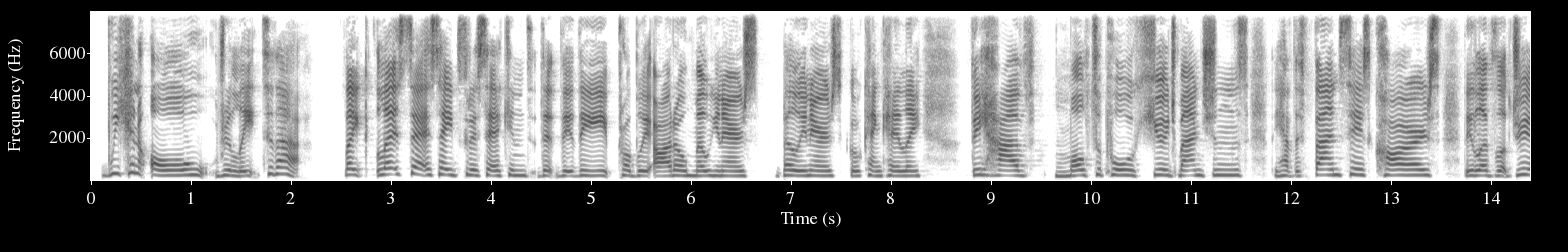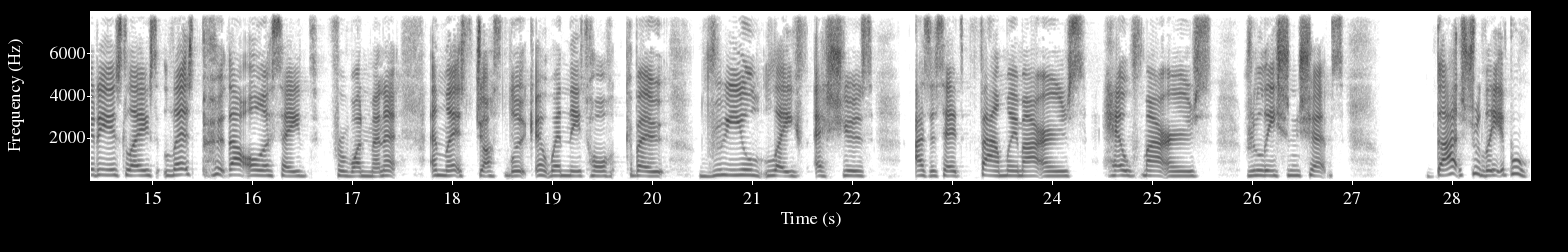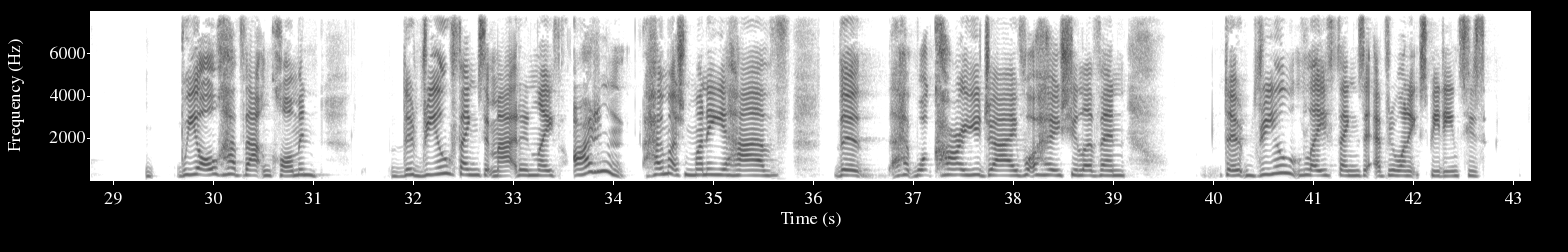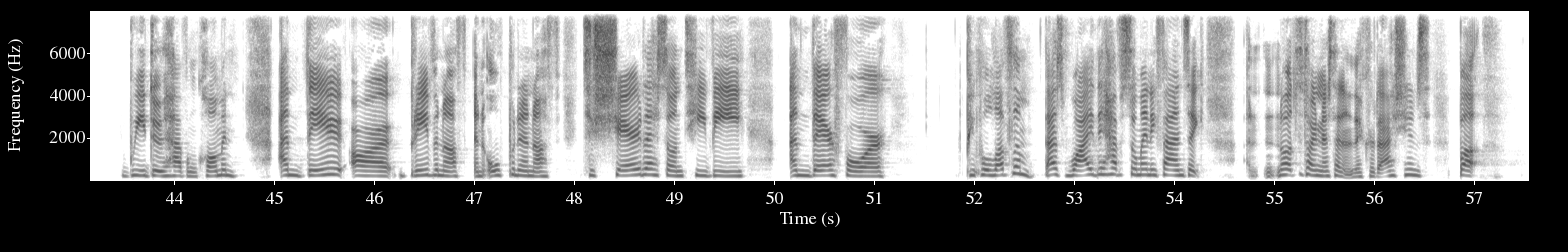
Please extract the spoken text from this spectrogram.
we can all relate to that. Like, let's set aside for a second that they, they probably are all millionaires, billionaires, go King Kylie. They have multiple huge mansions. They have the fanciest cars. They live luxurious lives. Let's put that all aside for one minute and let's just look at when they talk about real life issues. As I said, family matters, health matters, relationships. That's relatable. We all have that in common the real things that matter in life aren't how much money you have, the what car you drive, what house you live in. The real life things that everyone experiences, we do have in common. And they are brave enough and open enough to share this on TV, and therefore people love them. That's why they have so many fans. Like, not to turn this into the Kardashians, but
